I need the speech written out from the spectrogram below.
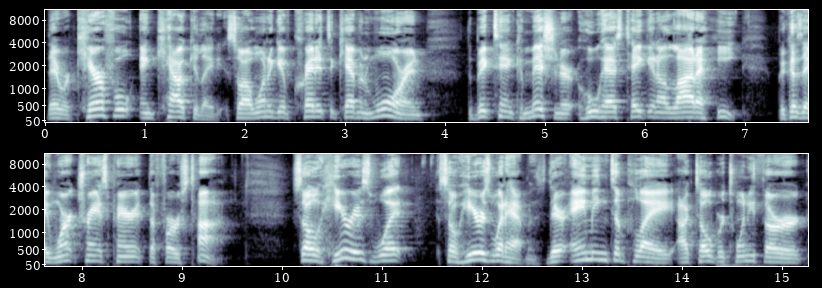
they were careful and calculated. So I want to give credit to Kevin Warren, the Big Ten commissioner, who has taken a lot of heat because they weren't transparent the first time. So here is what so here's what happens. They're aiming to play October 23rd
